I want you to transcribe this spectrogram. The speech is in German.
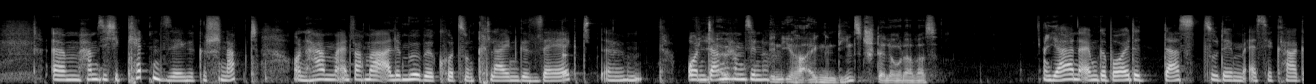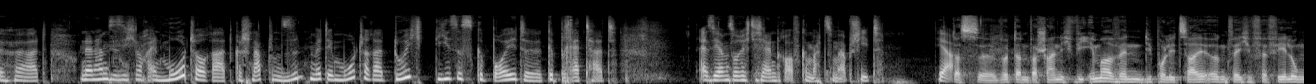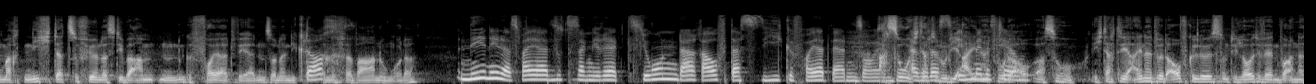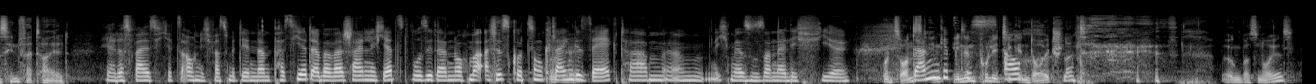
ähm, haben sich die Kettensäge geschnappt und haben einfach mal alle Möbel kurz und klein gesägt. Ähm, und Wie, dann äh, haben sie noch. In ihrer eigenen Dienststelle oder was? Ja, in einem Gebäude, das zu dem SEK gehört. Und dann haben sie sich noch ein Motorrad geschnappt und sind mit dem Motorrad durch dieses Gebäude gebrettert. Also sie haben so richtig einen drauf gemacht zum Abschied. Ja. Das äh, wird dann wahrscheinlich wie immer, wenn die Polizei irgendwelche Verfehlungen macht, nicht dazu führen, dass die Beamten gefeuert werden, sondern die kriegen Doch. eine Verwarnung, oder? Nee, nee, das war ja sozusagen die Reaktion darauf, dass sie gefeuert werden sollen. Ach so, ich also dachte nur, die Einheit wurde, ach so, ich dachte, die Einheit wird aufgelöst und die Leute werden woanders hin verteilt. Ja, das weiß ich jetzt auch nicht, was mit denen dann passiert, aber wahrscheinlich jetzt, wo sie dann nochmal alles kurz und klein okay. gesägt haben, ähm, nicht mehr so sonderlich viel. Und sonst dann in, Innenpolitik in Deutschland? Irgendwas Neues?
